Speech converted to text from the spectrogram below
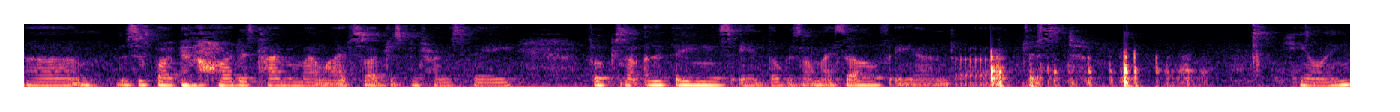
Um, this has probably been the hardest time of my life, so I've just been trying to stay focused on other things and focus on myself and uh, just healing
